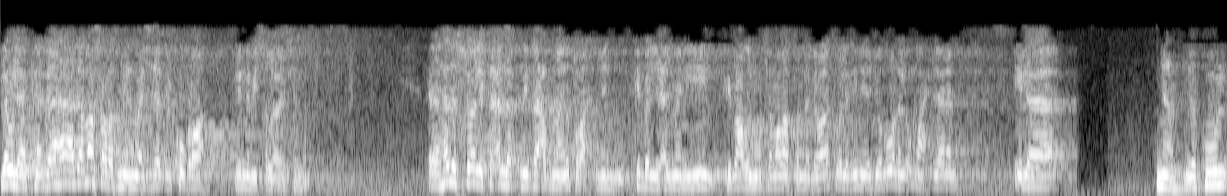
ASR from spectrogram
لولا كذا هذا ما صارت من المعجزات الكبرى للنبي صلى الله عليه وسلم. آه، هذا السؤال يتعلق ببعض ما يطرح من قبل العلمانيين في بعض المؤتمرات والندوات والذين يجرون الأمة أحيانا إلى نعم يقول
